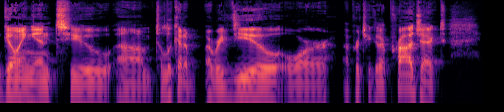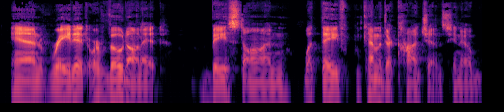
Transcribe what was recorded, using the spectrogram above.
going into um, to look at a, a review or a particular project and rate it or vote on it based on what they kind of their conscience, you know,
